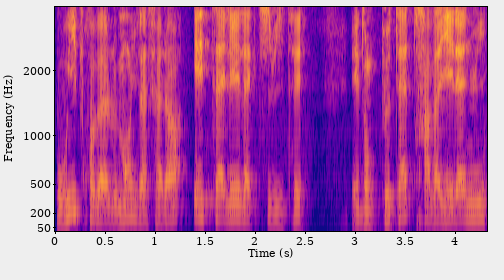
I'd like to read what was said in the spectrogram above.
oui, probablement, il va falloir étaler l'activité. Et donc peut-être travailler la nuit.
